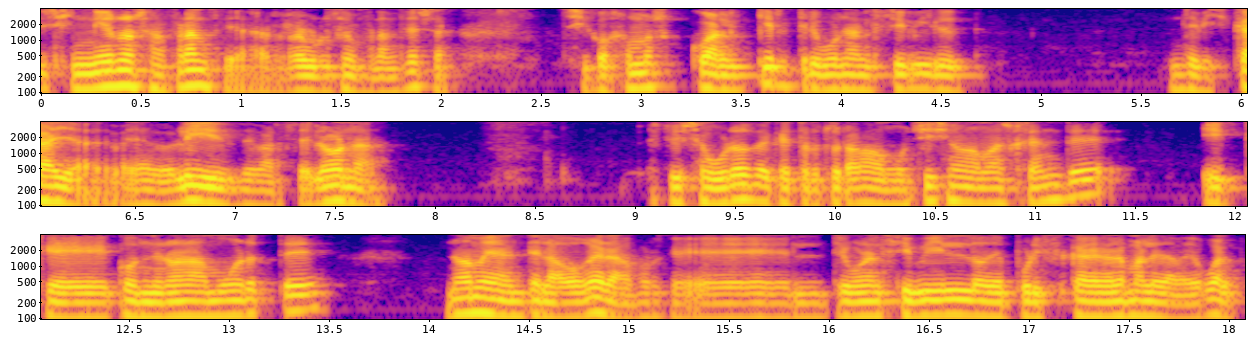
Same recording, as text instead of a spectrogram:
Sin irnos a Francia, a la Revolución Francesa. Si cogemos cualquier tribunal civil de Vizcaya, de Valladolid, de Barcelona, estoy seguro de que torturaba a muchísima más gente y que condenó a la muerte no mediante la hoguera, porque el tribunal civil lo de purificar el alma le daba igual,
